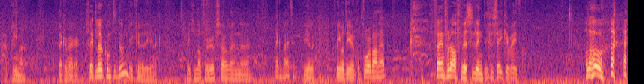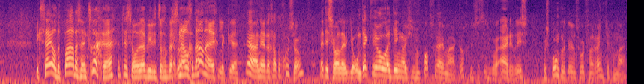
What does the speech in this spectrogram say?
Ja, prima. Lekker werk. Vind je het leuk om te doen? Ik vind het heerlijk. Een beetje natte rug zo en eh, lekker buiten. Heerlijk. Voor iemand die een kantoorbaan hebt? Fijn voor de afwisseling. Je zeker weten. Hallo. ik zei al, de paden zijn terug, hè? Het is zo, dat hebben jullie toch best snel gedaan eigenlijk. eh. Ja, nee, dat gaat toch goed zo. Het is wel, eh, je ontdekt weer allerlei dingen als je zo'n pad vrijmaakt, toch? Dus het is ook wel aardig. Er is oorspronkelijk een soort van randje gemaakt.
